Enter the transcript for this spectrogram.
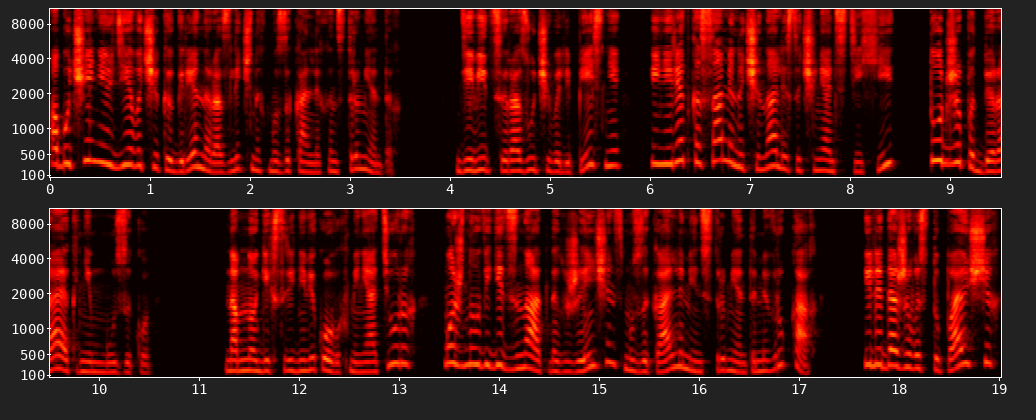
обучению девочек игре на различных музыкальных инструментах. Девицы разучивали песни и нередко сами начинали сочинять стихи, тут же подбирая к ним музыку. На многих средневековых миниатюрах можно увидеть знатных женщин с музыкальными инструментами в руках или даже выступающих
